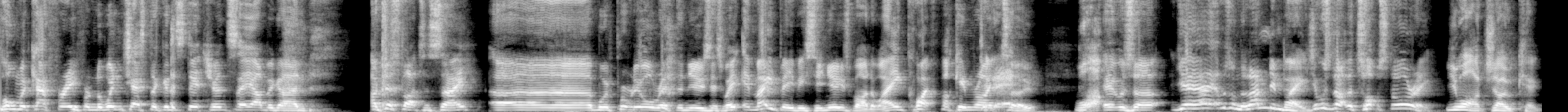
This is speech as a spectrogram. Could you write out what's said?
"Paul McCaffrey from the Winchester constituency." I'll be going. I'd just like to say, um, we've probably all read the news this week. It made BBC News, by the way, and quite fucking right too. what? It was, uh, yeah, it was on the landing page. It was not the top story. You are joking.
